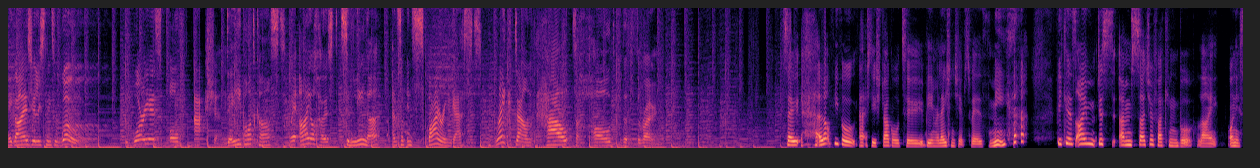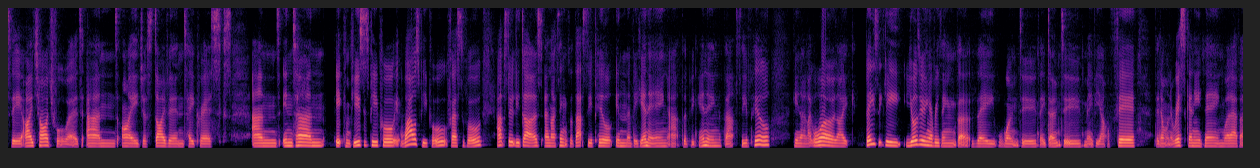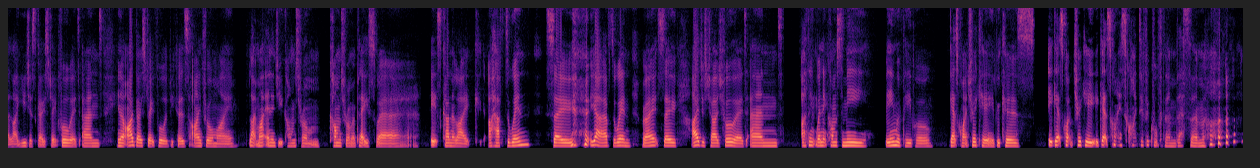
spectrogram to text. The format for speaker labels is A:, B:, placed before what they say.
A: Hey guys, you're listening to Whoa, the Warriors of Action daily podcast, where I, your host, Selena, and some inspiring guests break down how to hold the throne.
B: So, a lot of people actually struggle to be in relationships with me because I'm just, I'm such a fucking bull. Like, honestly, I charge forward and I just dive in, take risks and in turn, it confuses people, it wows people, first of all, absolutely does. And I think that that's the appeal in the beginning. At the beginning, that's the appeal. You know, like, whoa, like basically you're doing everything that they won't do, they don't do, maybe out of fear. They don't want to risk anything, whatever. Like you just go straight forward. And, you know, I go straight forward because I draw my like my energy comes from comes from a place where it's kind of like I have to win. So, yeah, I have to win, right? So I just charge forward. And I think when it comes to me being with people, gets quite tricky because it gets quite tricky. It gets quite, it's quite difficult for them, bless them.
